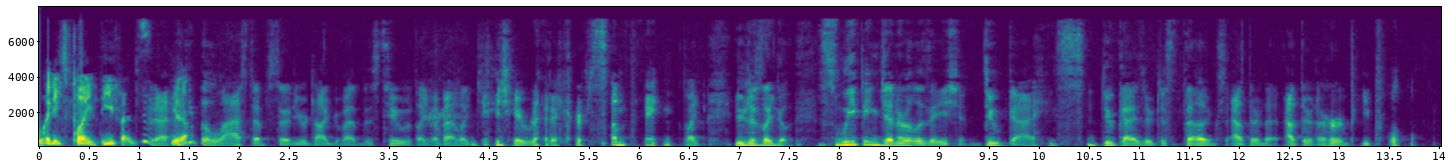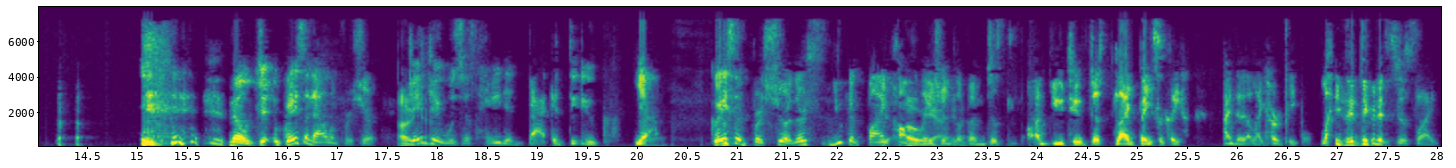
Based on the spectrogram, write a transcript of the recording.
when he's playing defense. Dude, I, I think the last episode you were talking about this too, was like about like JJ Redick or something. Like you're just like sweeping generalization. Duke guys, Duke guys are just thugs out there to out there to hurt people. no, J- Grayson Allen for sure. Oh, okay. JJ was just hated back at Duke. Yeah. Grayson for sure. There's you can find Yeah. Oh, yeah, compilations of yeah. him just on YouTube, just like basically kind of like hurt people. Like Yeah. the dude is just like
